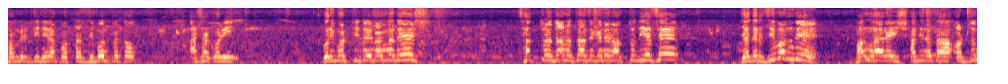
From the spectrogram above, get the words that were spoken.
সমৃদ্ধি, নিরাপত্তার জীবন পেত। আশা করি পরিবর্তিত এই বাংলাদেশ, ছাত্র জনতা যেখানে রক্ত দিয়েছে, যাদের জীবন দিয়ে বাংলার এই স্বাধীনতা অর্জন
